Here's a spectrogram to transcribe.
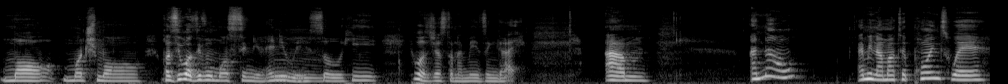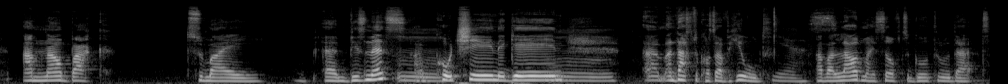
more, much more, because he was even more senior anyway. Mm. So he he was just an amazing guy. Um, and now, I mean, I'm at a point where I'm now back to my um, business. Mm. I'm coaching again, um, and that's because I've healed. Yes. I've allowed myself to go through that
